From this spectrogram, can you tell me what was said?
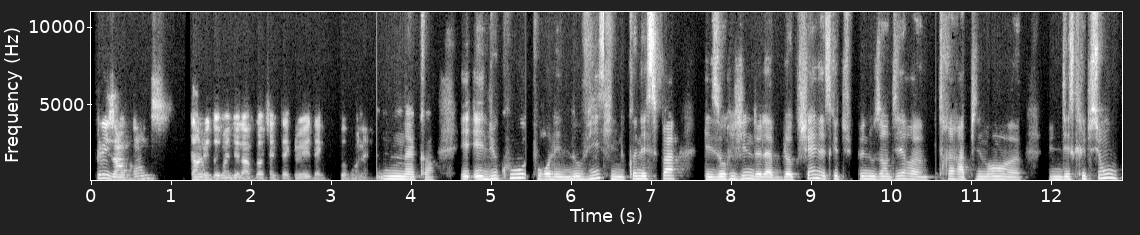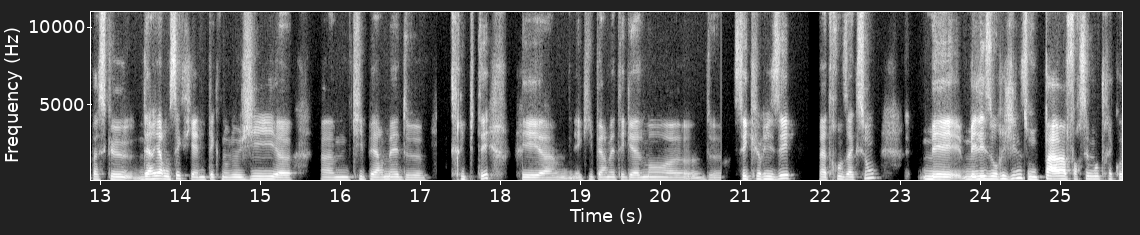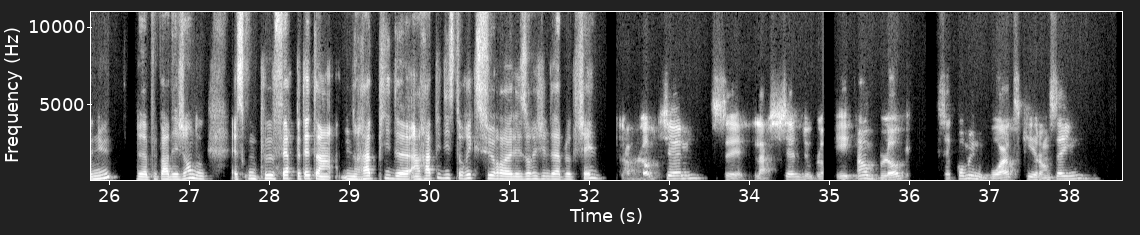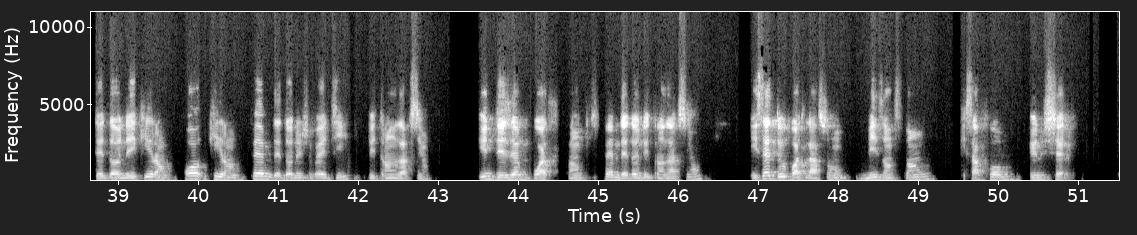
prises en compte dans le domaine de la blockchain technologie des crypto-monnaies. D'accord. Et, du coup, pour les novices qui ne connaissent pas les origines de la blockchain, est-ce que tu peux nous en dire euh, très rapidement euh, une description? Parce que derrière, on sait qu'il y a une technologie euh, qui permet de crypter et, et qui permet également de sécuriser la transaction, mais, mais les origines ne sont pas forcément très connues la plupart des gens. Donc, est-ce qu'on peut faire peut-être un, rapide, un rapide historique sur euh, les origines de la blockchain? La blockchain, c'est la chaîne de blocs. Et un bloc, c'est comme une boîte qui renseigne des données, qui, qui renferme des données, je vais dire, de transactions. Une deuxième boîte renferme des données de transactions. Et ces deux boîtes-là sont mises ensemble et ça forme une chaîne.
